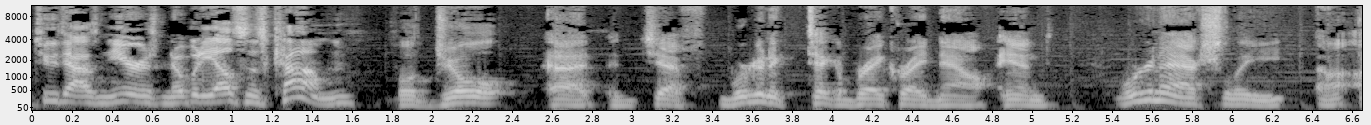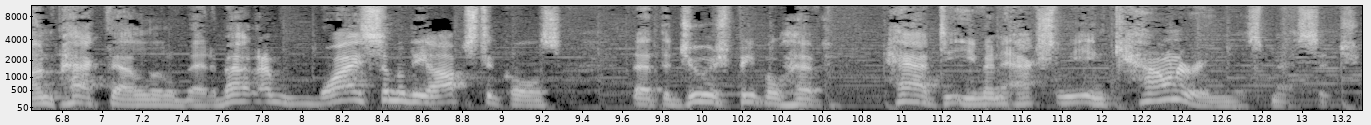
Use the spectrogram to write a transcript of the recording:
two thousand years, nobody else has come. Well, Joel, uh, Jeff, we're going to take a break right now, and we're going to actually uh, unpack that a little bit about uh, why some of the obstacles that the Jewish people have had to even actually encountering this message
